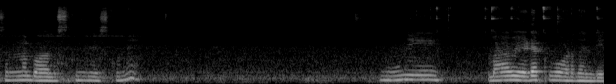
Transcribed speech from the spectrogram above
చిన్న బాల్స్ కింద చేసుకొని నూనె బాగా వేడెక్కకూడదండి.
